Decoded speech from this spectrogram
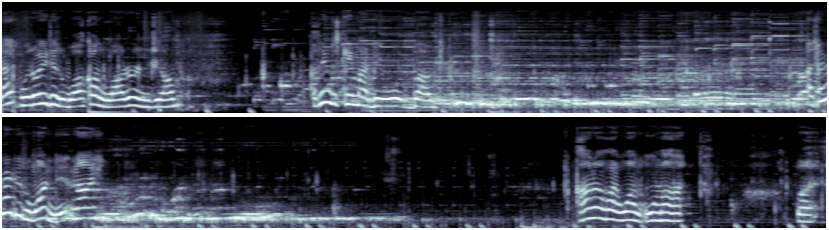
I literally just walk on water and jump? I think this game might be a little bugged. I think I just won, didn't I? I don't know if I won or not, but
